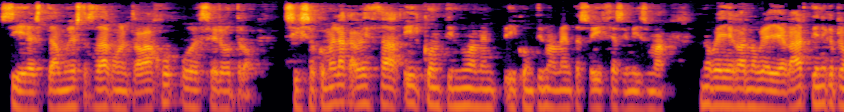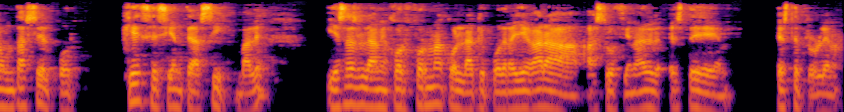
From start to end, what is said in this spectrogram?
Si está muy estresada con el trabajo, puede ser otro. Si se come la cabeza y continuamente, se dice a sí misma, no voy a llegar, no voy a llegar, tiene que preguntarse el por que se siente así, ¿vale? Y esa es la mejor forma con la que podrá llegar a, solucionar este, este problema.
